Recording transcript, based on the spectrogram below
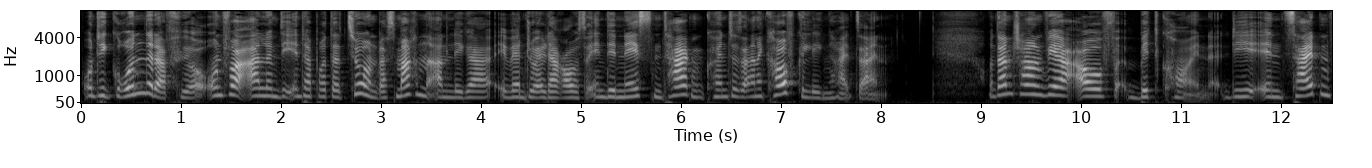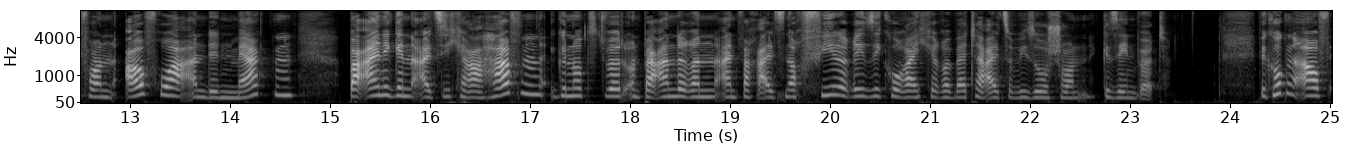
und die Gründe dafür und vor allem die Interpretation. Was machen Anleger eventuell daraus? In den nächsten Tagen könnte es eine Kaufgelegenheit sein. Und dann schauen wir auf Bitcoin, die in Zeiten von Aufruhr an den Märkten bei einigen als sicherer Hafen genutzt wird und bei anderen einfach als noch viel risikoreichere Wette als sowieso schon gesehen wird. Wir gucken auf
